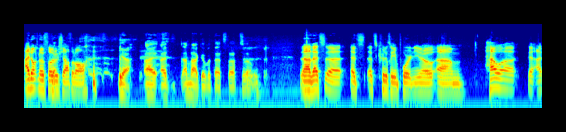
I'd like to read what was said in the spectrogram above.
I don't know Photoshop but, at all. yeah, I, I I'm not good with that stuff. So. No, that's uh, that's that's critically important. You know, um, how uh, I,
